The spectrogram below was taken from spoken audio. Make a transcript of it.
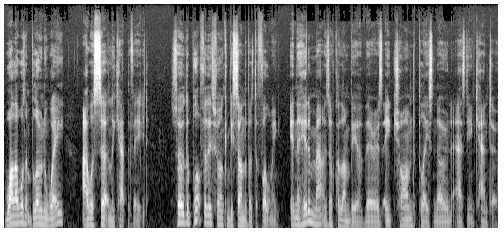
while I wasn't blown away, I was certainly captivated. So, the plot for this film can be summed up as the following In the hidden mountains of Colombia, there is a charmed place known as the Encanto,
